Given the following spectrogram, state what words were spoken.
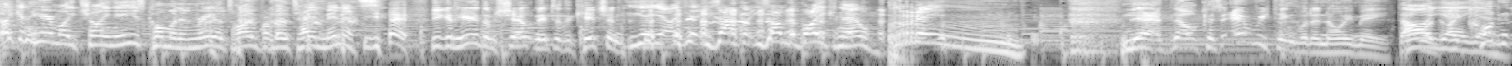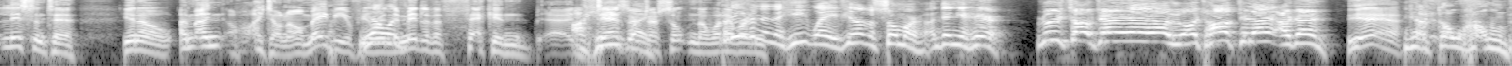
I can hear my Chinese coming in real time for about ten minutes. Yeah, you can hear them shouting into the kitchen. Yeah, yeah, he's on, he's on the bike now. Bring. Yeah, no, because everything would annoy me. That Oh, would, yeah, I yeah. couldn't listen to, you know, I mean, I don't know, maybe if You you're in the middle of a feckin' uh, a desert wave. or something or But whatever. even in the heat wave, you know, the summer, and then you hear, right, so then, I'll talk to you later then. yeah. Yeah, go home.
